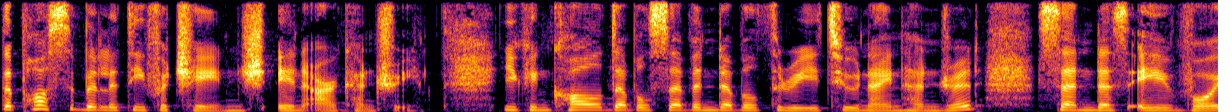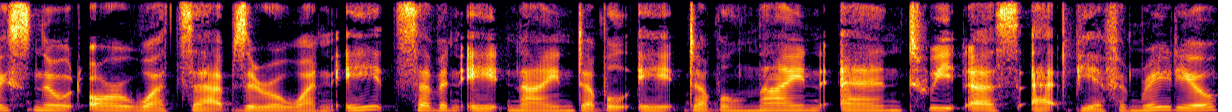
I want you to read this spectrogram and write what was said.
the possibility for change in our country? You can call double seven double three two nine hundred. Send us a voice note or WhatsApp 018 789 8899 and tweet us at BFM Radio.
